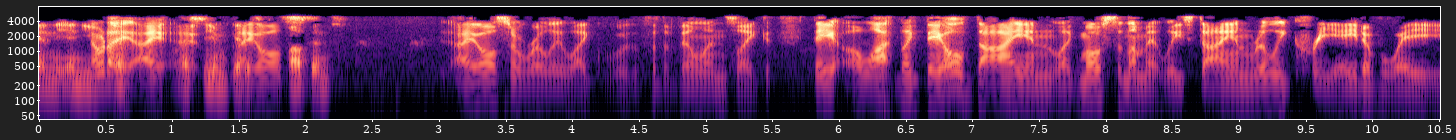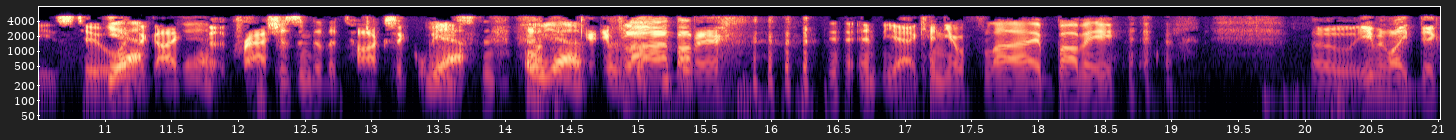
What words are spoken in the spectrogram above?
and and you Know what I- I- see him get I his also- comeuppance. I also really like for the villains, like they a lot, like they all die in, like most of them at least die in really creative ways too. Yeah, like the guy yeah. Uh, crashes into the toxic waste. Yeah. And, Oh yeah, can for- you for fly, Bobby? and yeah, can you fly, Bobby? oh, even like Dick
